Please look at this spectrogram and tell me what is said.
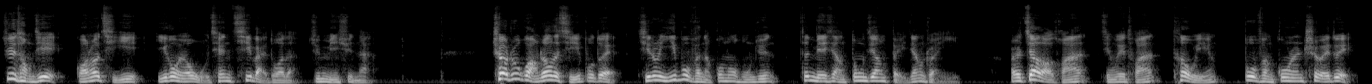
据统计，广州起义一共有五千七百多的军民殉难。撤出广州的起义部队，其中一部分的工农红军分别向东江、北江转移，而教导团、警卫团、特务营、部分工人赤卫队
